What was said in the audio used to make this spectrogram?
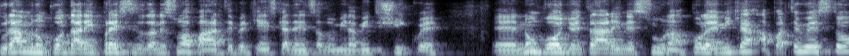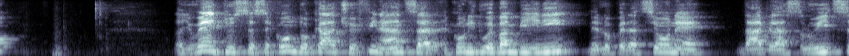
Turam non può andare in prestito da nessuna parte perché è in scadenza 2025. Eh, non voglio entrare in nessuna polemica. A parte questo, la Juventus, secondo calcio e finanza, con i due bambini nell'operazione Douglas Luiz,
